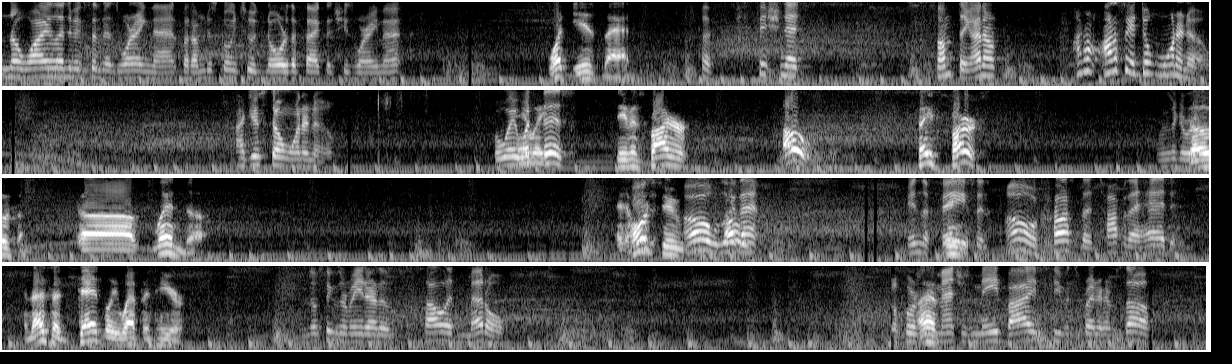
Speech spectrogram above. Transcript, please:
know why Linda McSeven is wearing that, but I'm just going to ignore the fact that she's wearing that. What is that? A fishnet something. I don't. I don't. Honestly, I don't want to know. I just don't want to know. But wait, Hey, what's wait. this? Steven Spriter. Oh! Face first. Looks like a Goes, uh, Linda. And horseshoe. Oh, look at that! In the face and oh, across the top of the head. And that's a deadly weapon here. And those things are made out of solid metal. Of course, this match was made by Steven Spriter himself.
